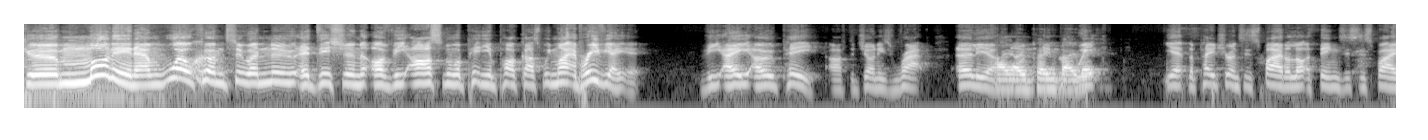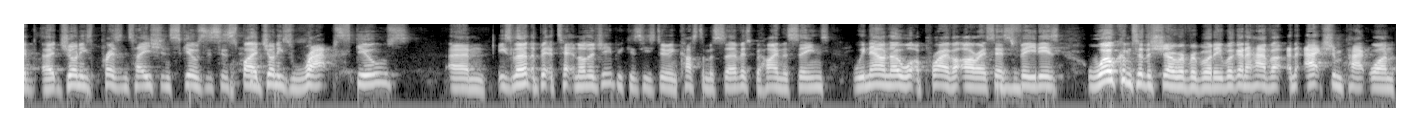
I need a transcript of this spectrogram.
Good morning and welcome to a new edition of the Arsenal Opinion Podcast. We might abbreviate it, the AOP, after Johnny's rap earlier on AOP, in the baby. week. Yeah, the Patreon's inspired a lot of things. It's inspired uh, Johnny's presentation skills. It's inspired Johnny's rap skills. Um, he's learned a bit of technology because he's doing customer service behind the scenes. We now know what a private RSS feed is. Welcome to the show, everybody. We're going to have a, an action-packed one.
